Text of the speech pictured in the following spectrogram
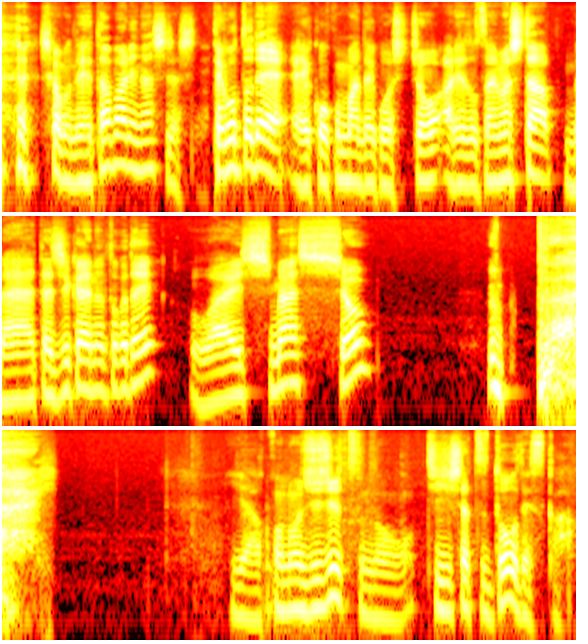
しかもネタバレなしだしね。ってことで、えー、ここまでご視聴ありがとうございました。また次回の動画でお会いしましょう。うっばい。いや、この呪術の T シャツどうですか？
